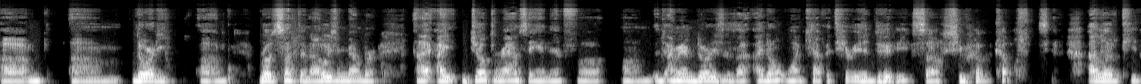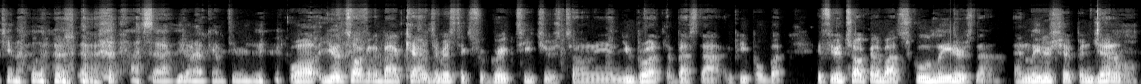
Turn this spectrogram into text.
um, um, Doherty, um, wrote something. I always remember. I, I joked around saying if uh, um, I remember Dory says I, I, don't want cafeteria duty, so she wrote a couple. Things. I love teaching. I, love I said you don't have cafeteria duty. Well, you're talking about characteristics for great teachers, Tony, and you brought the best out in people. But if you're talking about school leaders now and leadership in general,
